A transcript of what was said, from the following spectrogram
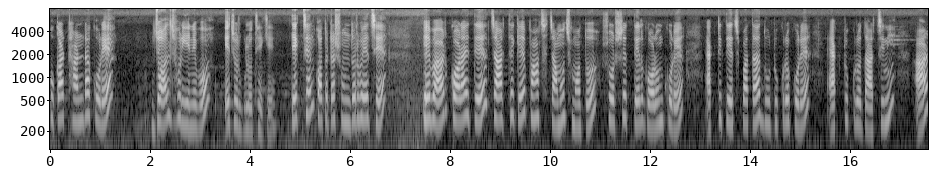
কুকার ঠান্ডা করে জল ঝরিয়ে নেব এঁচড়গুলো থেকে। দেখছেন কতটা সুন্দর হয়েছে? এবার কড়াইতে চার থেকে পাঁচ চামচ মতো সর্ষের তেল গরম করে একটি তেজপাতা দু টুকরো করে, এক টুকরো দারচিনি আর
